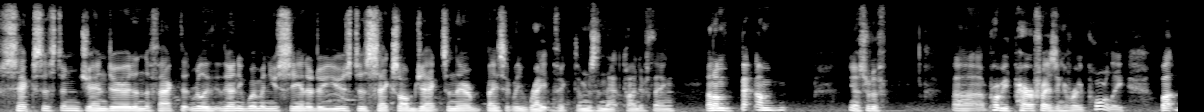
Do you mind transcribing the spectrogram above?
sexist and gendered and the fact that really the only women you see in it are used as sex objects and they're basically rape victims and that kind of thing and i'm i'm you know sort of uh, probably paraphrasing her very poorly, but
